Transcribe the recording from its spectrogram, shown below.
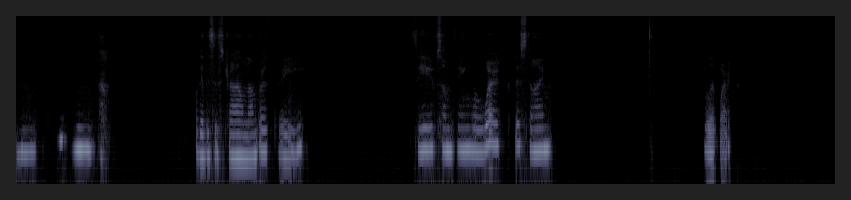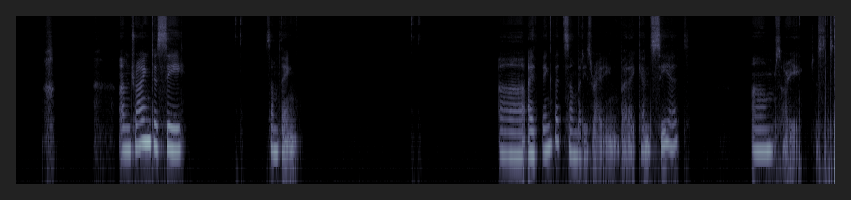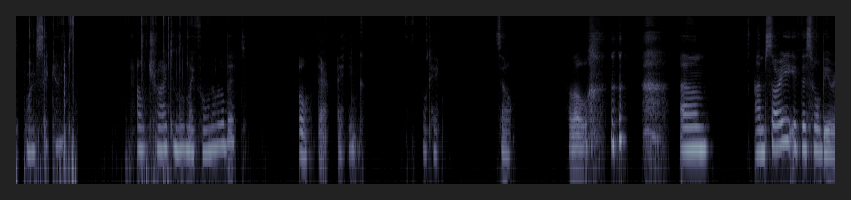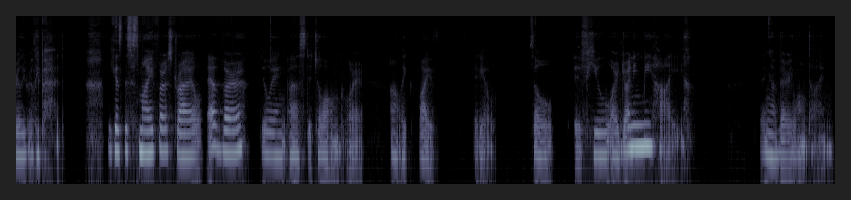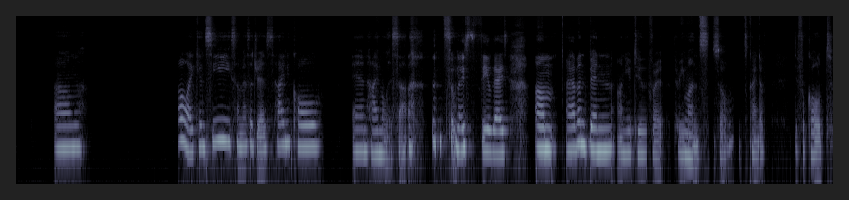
Mm-hmm. Okay, this is trial number three. See if something will work this time. Will it work? I'm trying to see something. Uh, I think that somebody's writing, but I can't see it. Um, sorry, just one second. I'll try to move my phone a little bit. Oh, there, I think. Okay. So, hello. um, I'm sorry if this will be really, really bad because this is my first trial ever doing a stitch along or uh, like live video. So if you are joining me, hi. It's been a very long time. Um Oh, I can see some messages. Hi Nicole and hi Melissa. it's so nice to see you guys. Um I haven't been on YouTube for 3 months, so it's kind of difficult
